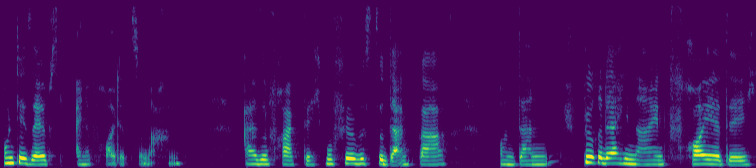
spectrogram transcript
und dir selbst eine Freude zu machen. Also frag dich, wofür bist du dankbar? Und dann spüre da hinein, freue dich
